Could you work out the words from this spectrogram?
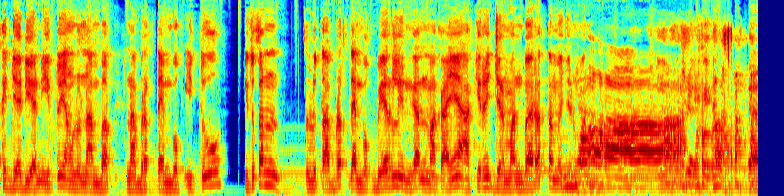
kejadian itu yang lu nabrak nabrak tembok itu itu kan lu tabrak tembok Berlin kan makanya akhirnya Jerman Barat sama Jerman Wah. Enggak,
